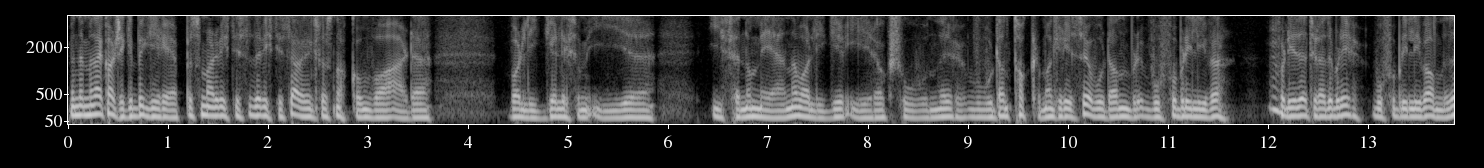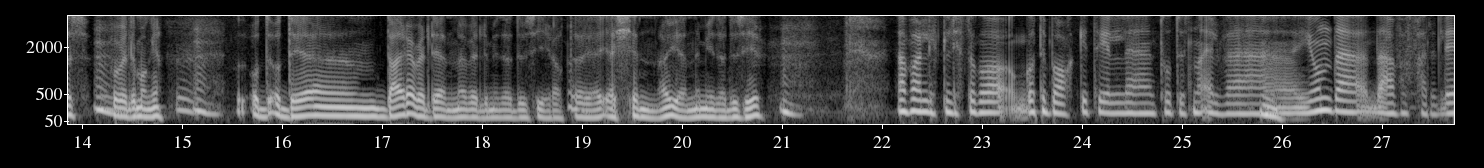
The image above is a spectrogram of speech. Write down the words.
men, men, det er kanskje ikke begrepet som er det viktigste. Det viktigste er egentlig å snakke om hva er det Hva ligger liksom i, i fenomenet, hva ligger i reaksjoner? Hvordan takler man kriser? hvordan, Hvorfor blir livet Mm. Fordi det tror jeg det blir. Hvorfor blir livet annerledes mm. for veldig mange? Mm. Og, og det, der er jeg veldig enig med veldig mye det du sier. At jeg, jeg kjenner meg igjen i mye det du sier. Jeg har bare litt lyst til å gå, gå tilbake til 2011, mm. Jon. Det, det, er forferdelig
